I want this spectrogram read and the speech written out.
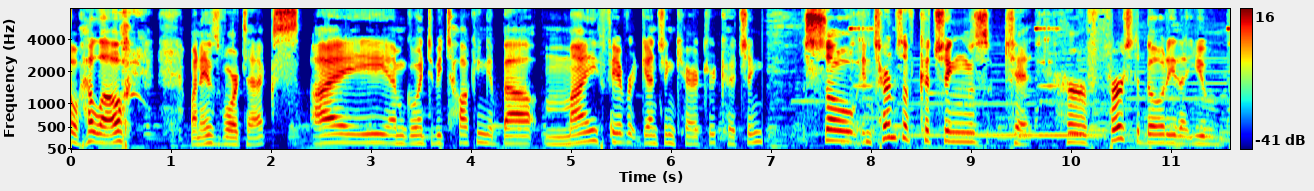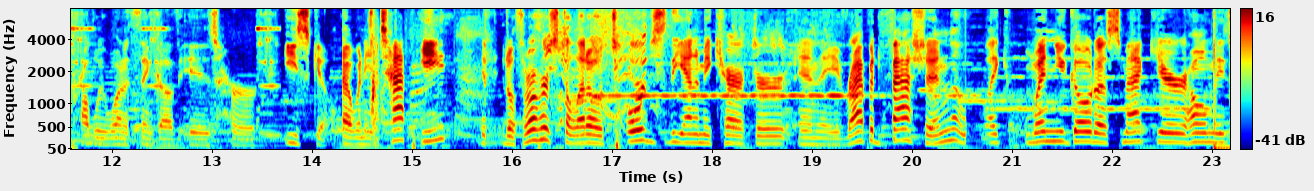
Oh, hello. My name is Vortex. I am going to be talking about my favorite Genshin character, Keqing. So, in terms of Keqing's kit, her first ability that you probably want to think of is her E skill. Uh, when you tap E, it- it'll throw her stiletto towards the enemy character in a rapid fashion, like when you go to smack your homies.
